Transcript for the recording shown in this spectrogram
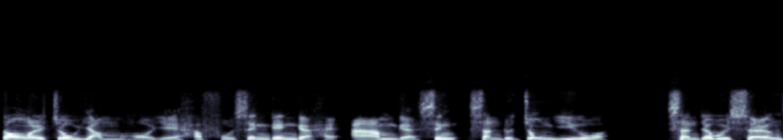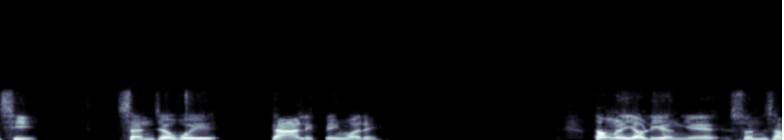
當我哋做任何嘢合乎聖經嘅係啱嘅，圣神都中意嘅，神就會賞賜，神就會加力俾我哋。當我哋有呢樣嘢信心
